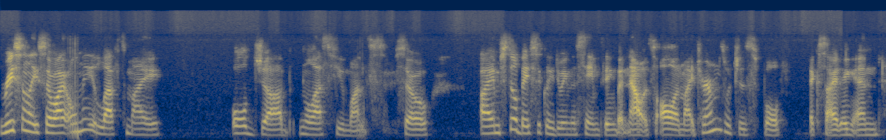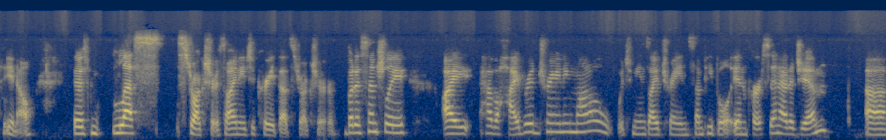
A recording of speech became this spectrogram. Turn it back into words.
Recently, so I only left my old job in the last few months. So I'm still basically doing the same thing, but now it's all on my terms, which is both exciting and, you know, there's less structure. So I need to create that structure. But essentially, I have a hybrid training model, which means I train some people in person at a gym. Uh,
